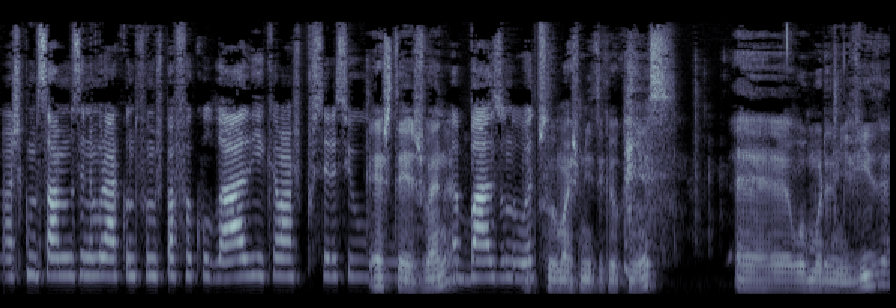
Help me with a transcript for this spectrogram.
Nós começámos a namorar quando fomos para a faculdade e acabámos por ser assim o, Esta é a Joana, a base um do a outro. pessoa mais bonita que eu conheço, eh, o amor da minha vida.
